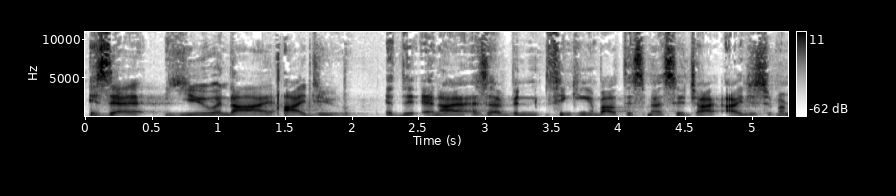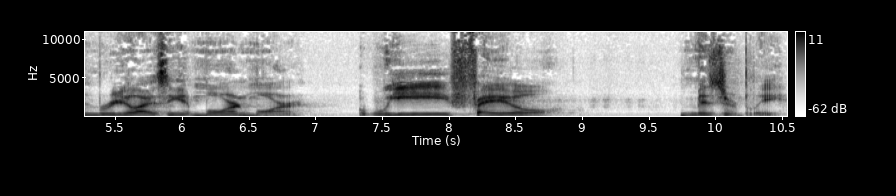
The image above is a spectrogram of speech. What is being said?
is that you and I, I do, and I, as I've been thinking about this message, I, I just, I'm realizing it more and more. We fail miserably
